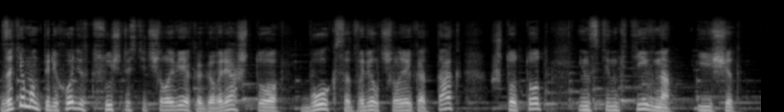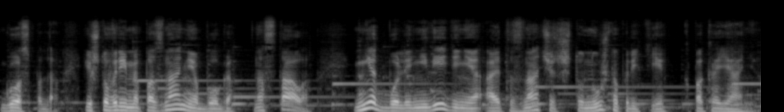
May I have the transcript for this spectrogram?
Затем он переходит к сущности человека, говоря, что Бог сотворил человека так, что тот инстинктивно ищет Господа, и что время познания Бога настало. Нет более неведения, а это значит, что нужно прийти к покаянию,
